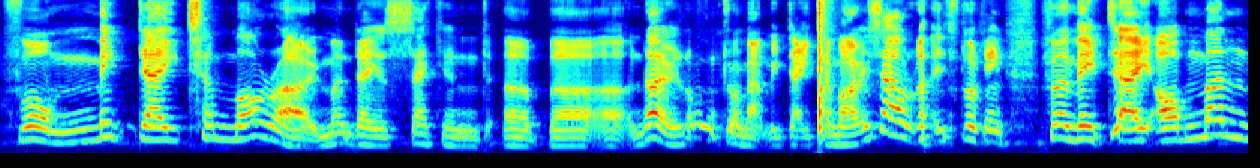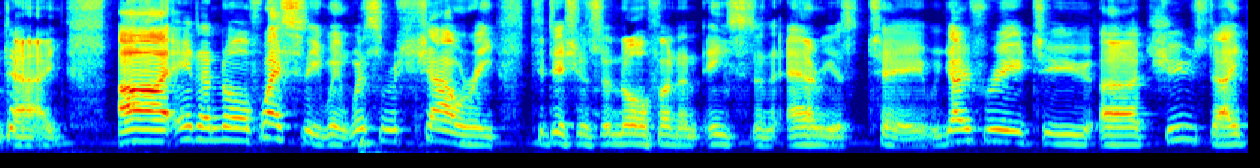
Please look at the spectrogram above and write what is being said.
for midday tomorrow, Monday is second of uh, uh, no, I'm not talking about midday tomorrow. It's how it's looking for midday on Monday. Uh, in a northwesterly wind with some showery conditions in northern and eastern areas too. We go through to uh, Tuesday.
